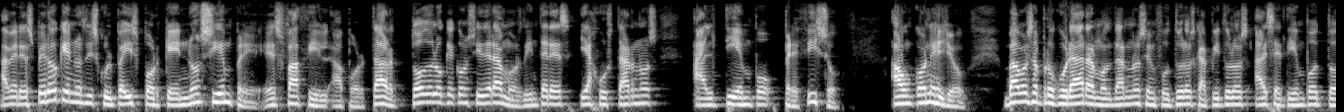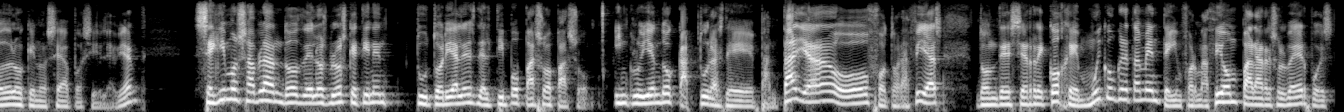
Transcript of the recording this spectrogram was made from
a ver, espero que nos disculpéis porque no siempre es fácil aportar todo lo que consideramos de interés y ajustarnos al tiempo preciso. Aun con ello, vamos a procurar amoldarnos en futuros capítulos a ese tiempo todo lo que nos sea posible, ¿bien? Seguimos hablando de los blogs que tienen tutoriales del tipo paso a paso, incluyendo capturas de pantalla o fotografías, donde se recoge muy concretamente información para resolver, pues,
